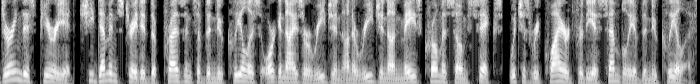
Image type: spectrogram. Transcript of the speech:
During this period, she demonstrated the presence of the nucleolus organizer region on a region on maize chromosome 6, which is required for the assembly of the nucleolus.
